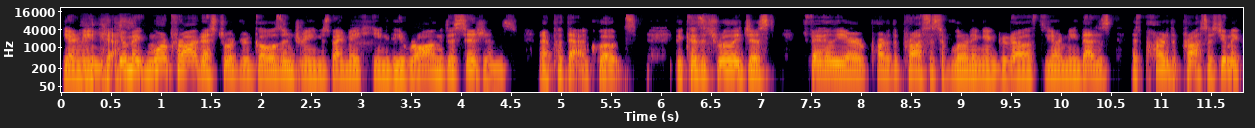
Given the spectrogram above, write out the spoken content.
you know what i mean Yes. you'll make more progress toward your goals and dreams by making the wrong decisions and i put that in quotes because it's really just failure part of the process of learning and growth you know what i mean that is that's part of the process you'll make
